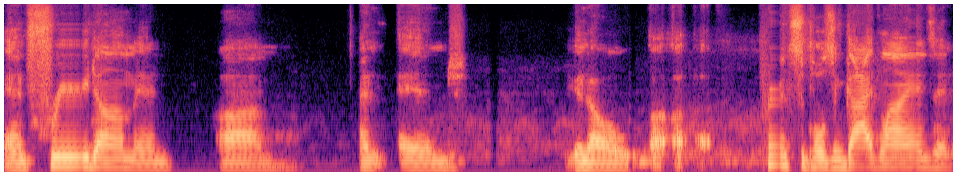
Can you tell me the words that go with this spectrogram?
and freedom and um, and and you know uh, principles and guidelines and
